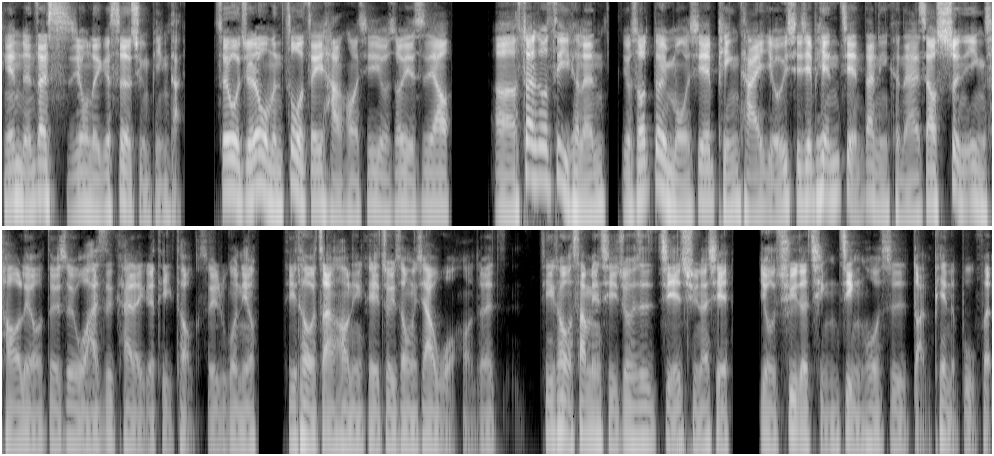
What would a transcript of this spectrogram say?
年人在使用的一个社群平台。所以我觉得我们做这一行哦，其实有时候也是要，呃，虽然说自己可能有时候对某些平台有一些些偏见，但你可能还是要顺应潮流，对，所以我还是开了一个 TikTok。所以如果你有 TikTok 账号，你可以追踪一下我哈，对，TikTok 上面其实就是截取那些有趣的情境或是短片的部分。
